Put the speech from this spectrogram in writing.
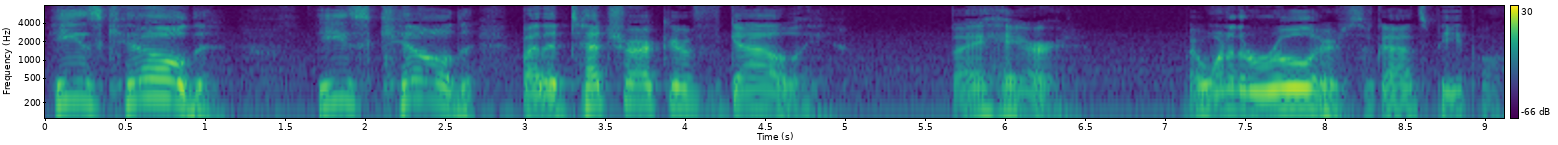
He's killed. He's killed by the Tetrarch of Galilee, by Herod, by one of the rulers of God's people.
